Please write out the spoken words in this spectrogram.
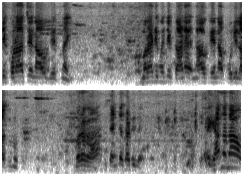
ते कोणाचे नाव घेत नाही. मराठीमध्ये गाणं आहे, नाव घे ना पोरी लाजू नको. बरं का? त्यांच्यासाठीच आहे अरे घ्या ना नाव.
